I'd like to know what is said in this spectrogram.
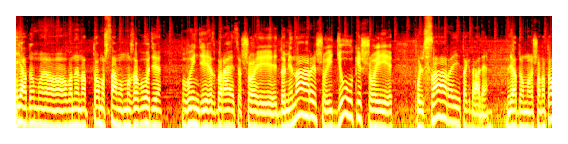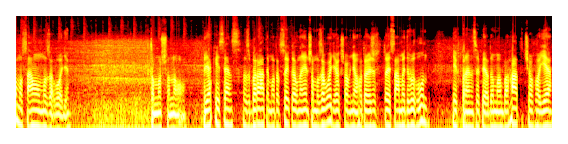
Я думаю, вони на тому ж самому заводі в Індії збираються, що і домінари, що і дюки, що і пульсари і так далі. Я думаю, що на тому самому заводі. Тому що, ну, який сенс збирати мотоцикл на іншому заводі, якщо в нього той, той самий двигун. І в принципі, я думаю, багато чого є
